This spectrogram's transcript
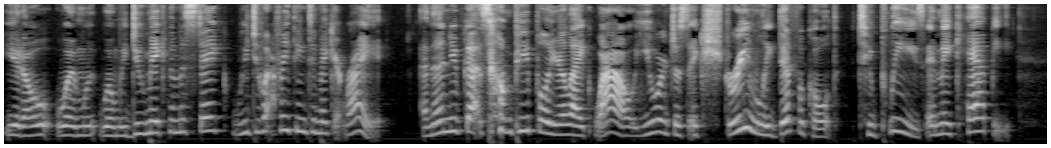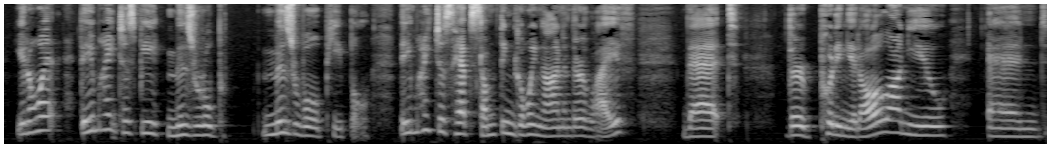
you know, when we, when we do make the mistake, we do everything to make it right. And then you've got some people you're like, "Wow, you are just extremely difficult to please and make happy." You know what? They might just be miserable miserable people. They might just have something going on in their life that they're putting it all on you and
